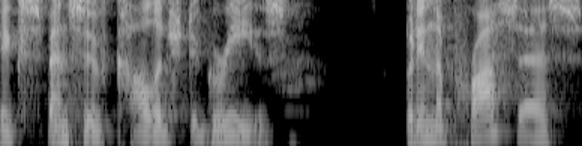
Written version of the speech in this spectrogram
expensive college degrees. But in the process,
